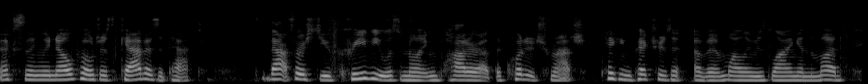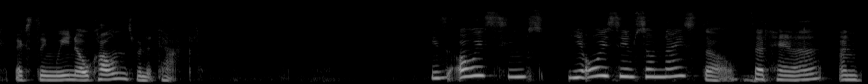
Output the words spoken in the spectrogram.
Next thing we know, Filch's cat is attacked. That first year, Creevey was annoying Potter at the Quidditch match, taking pictures of him while he was lying in the mud. Next thing we know, Colin's been attacked. He's always seems he always seems so nice, though," said Hannah un-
